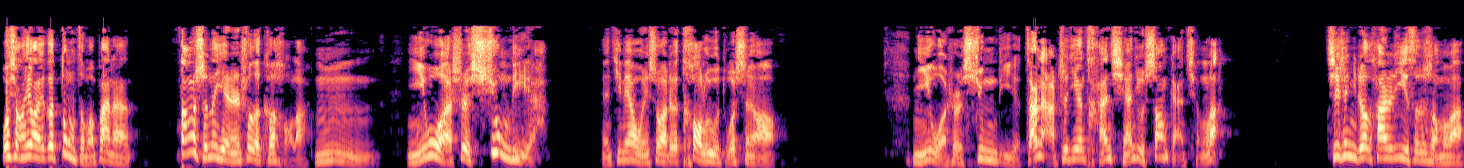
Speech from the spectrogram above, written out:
我想要一个洞怎么办呢？当时那些人说的可好了，嗯，你我是兄弟呀。今天我跟你说啊这个套路有多深啊！你我是兄弟，咱俩之间谈钱就伤感情了。其实你知道他的意思是什么吗？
